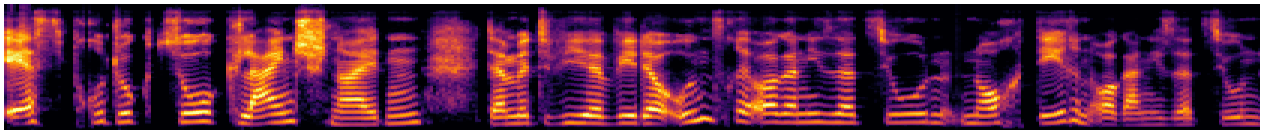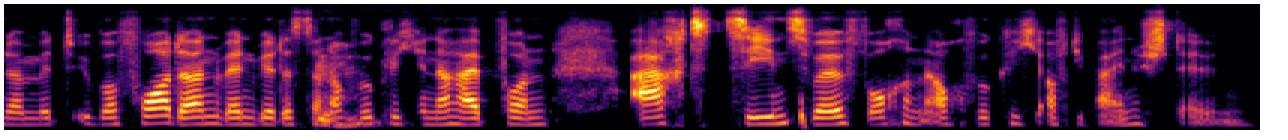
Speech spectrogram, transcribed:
Erstprodukt so klein schneiden, damit wir weder unsere Organisation noch deren Organisation damit überfordern, wenn wir das dann mhm. auch wirklich innerhalb von acht, zehn, zwölf Wochen auch wirklich auf die Beine stellen.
